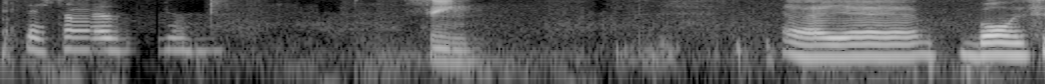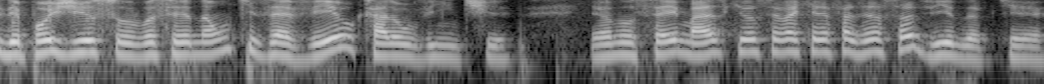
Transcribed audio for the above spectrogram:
Vocês estão Sim. É, é, bom, se depois disso você não quiser ver o cara ouvinte, eu não sei mais o que você vai querer fazer a sua vida, porque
